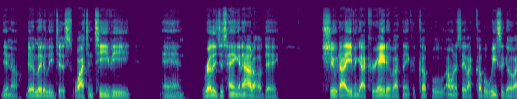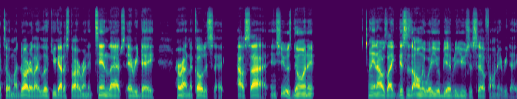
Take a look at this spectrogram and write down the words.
you know they're literally just watching tv and really just hanging out all day. Shoot, I even got creative. I think a couple, I want to say like a couple weeks ago, I told my daughter, like, look, you got to start running 10 laps every day around the cul-de-sac outside. And she was doing it. And I was like, this is the only way you'll be able to use your cell phone every day.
